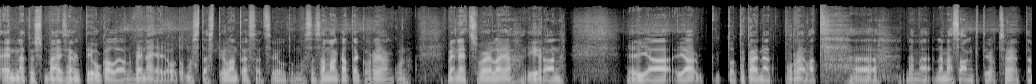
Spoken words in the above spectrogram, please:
ennätysmäisen tiukalle on Venäjä joutumassa tässä tilanteessa, että se joutumassa samaan kategoriaan kuin Venezuela ja Iran. Ja, ja totta kai nämä purevat nämä, nämä sanktiot, se, että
